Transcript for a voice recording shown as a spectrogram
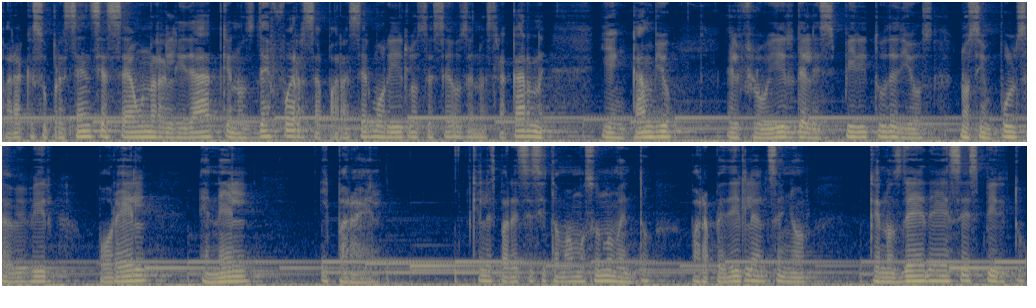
para que su presencia sea una realidad que nos dé fuerza para hacer morir los deseos de nuestra carne y en cambio el fluir del Espíritu de Dios nos impulsa a vivir por Él en Él y para Él. ¿Qué les parece si tomamos un momento para pedirle al Señor que nos dé de ese espíritu,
